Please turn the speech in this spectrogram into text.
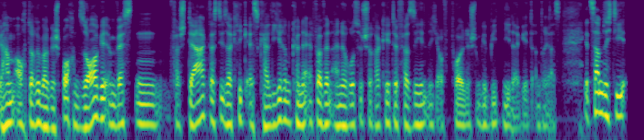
wir haben auch darüber gesprochen, Sorge im Westen verstärkt, dass dieser Krieg eskalieren könne, etwa wenn eine russische Rakete versehentlich auf polnischem Gebiet niedergeht, Andreas. Jetzt haben sich die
